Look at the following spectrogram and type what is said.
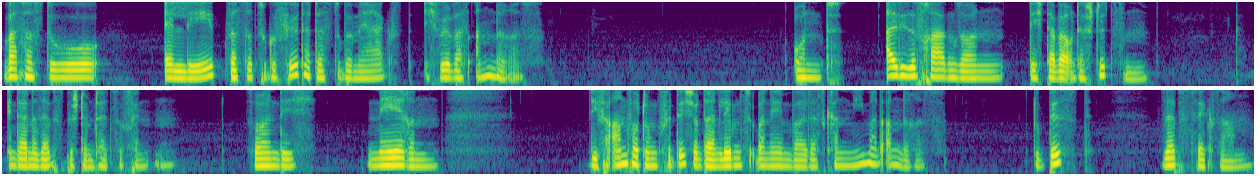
Was hast du erlebt, was dazu geführt hat, dass du bemerkst, ich will was anderes? Und all diese Fragen sollen dich dabei unterstützen, in deine Selbstbestimmtheit zu finden, sollen dich nähren, die Verantwortung für dich und dein Leben zu übernehmen, weil das kann niemand anderes. Du bist selbstwirksam.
